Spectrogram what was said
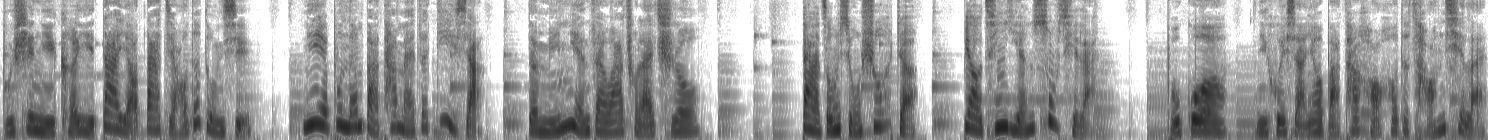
不是你可以大咬大嚼的东西，你也不能把它埋在地下，等明年再挖出来吃哦。大棕熊说着，表情严肃起来。不过你会想要把它好好的藏起来，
